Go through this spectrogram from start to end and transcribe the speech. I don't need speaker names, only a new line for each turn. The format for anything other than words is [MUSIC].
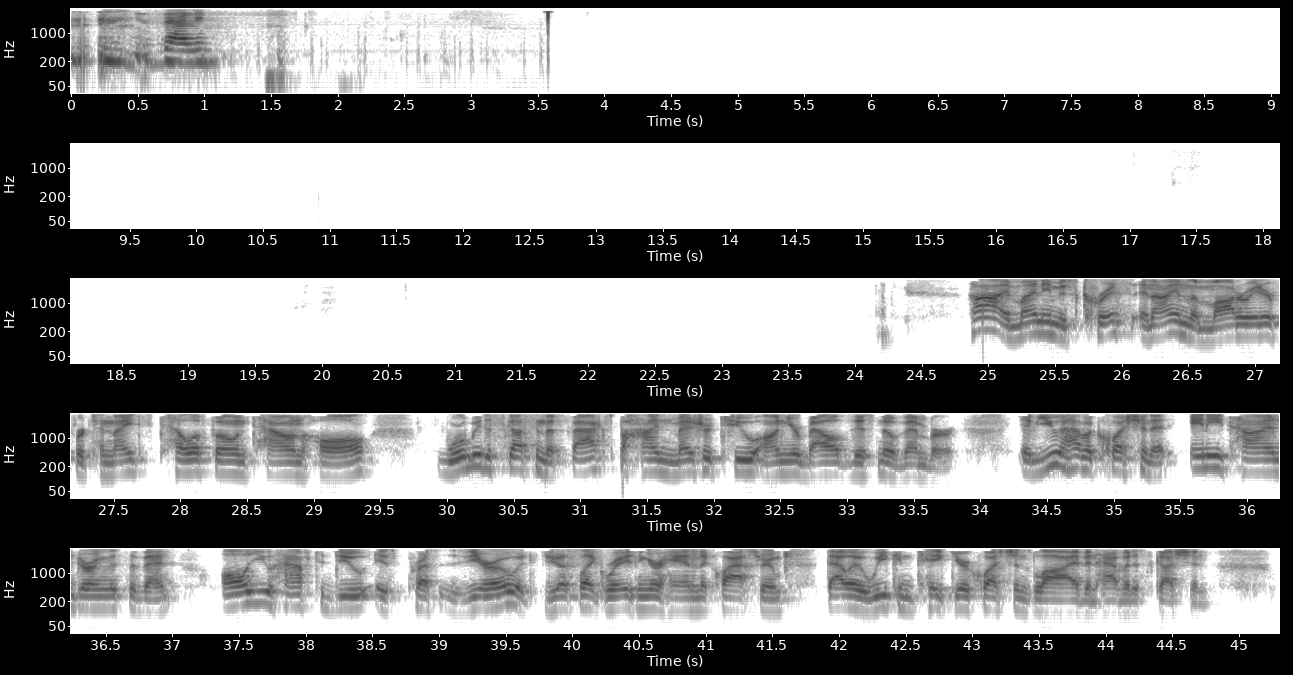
[CLEARS THROAT] Zalin.
Hi, my name is Chris, and I am the moderator for tonight's telephone town hall. We'll be discussing the facts behind Measure 2 on your ballot this November. If you have a question at any time during this event, all you have to do is press zero. It's just like raising your hand in a classroom. That way we can take your questions live and have a discussion.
